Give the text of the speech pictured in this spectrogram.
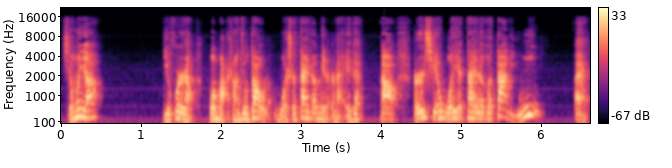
行不行？一会儿啊，我马上就到了，我是带着米儿来的啊，而且我也带了个大礼物，哎，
